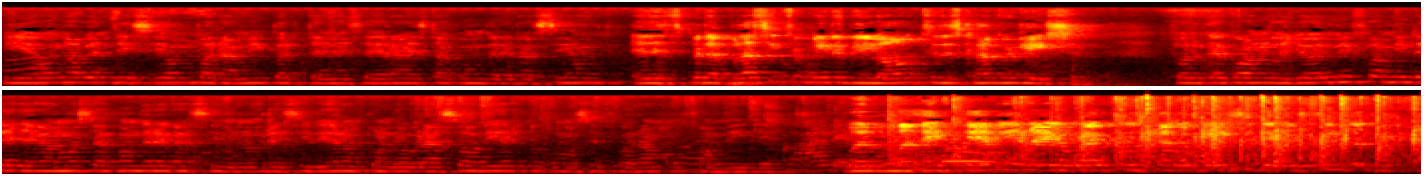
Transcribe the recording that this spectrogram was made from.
y es una bendición para mí pertenecer a esta congregación And it's been a blessing for me to belong to this congregation. porque cuando yo y mi familia llegamos a esta congregación nos recibieron con los brazos abiertos como si fuéramos familia. When my family and I arrived to this congregation, they received us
